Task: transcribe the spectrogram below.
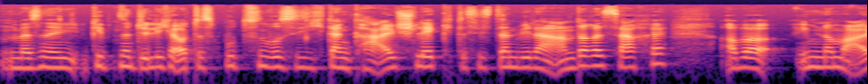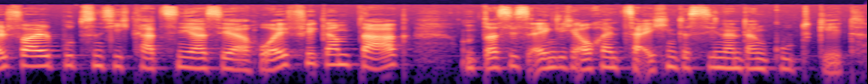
es gibt natürlich auch das Putzen, wo sie sich dann kahl schlägt, das ist dann wieder eine andere Sache. Aber im Normalfall putzen sich Katzen ja sehr häufig am Tag und das ist eigentlich auch ein Zeichen, dass es ihnen dann gut geht,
